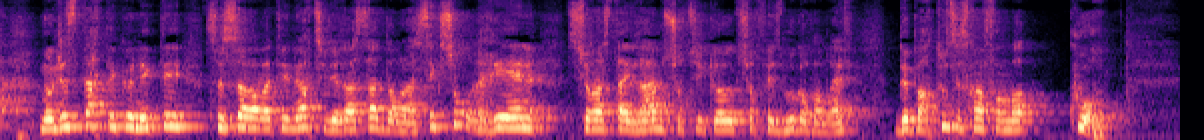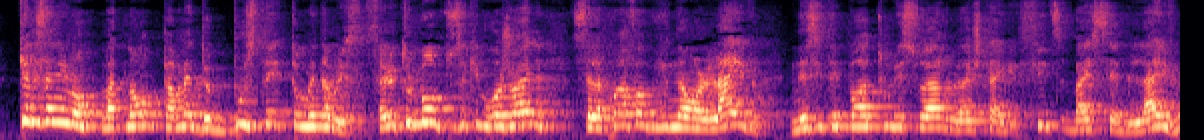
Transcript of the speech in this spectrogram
Donc j'espère que tu es connecté ce soir à 21h. Tu verras ça dans la section réelle sur Instagram, sur TikTok, sur Facebook, enfin bref, de partout. Ce sera un format court. Quels aliments maintenant permettent de booster ton métabolisme? Salut tout le monde, tous ceux qui me rejoignent, c'est la première fois que vous venez en live. N'hésitez pas tous les soirs le hashtag FitBySebLive.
